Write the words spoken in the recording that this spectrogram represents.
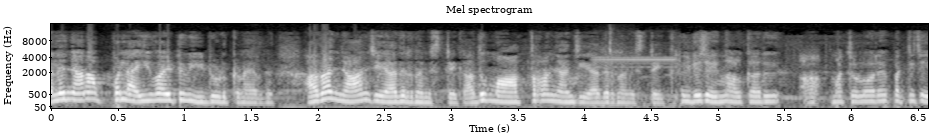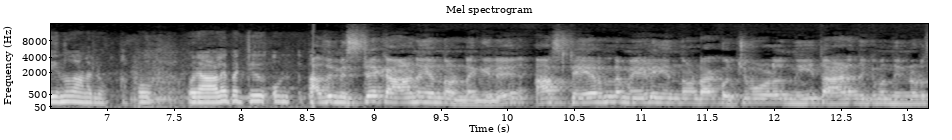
അല്ലെ ഞാൻ അപ്പൊ ലൈവായിട്ട് വീഡിയോ എടുക്കണമായിരുന്നു അതാ ഞാൻ ചെയ്യാതിരുന്ന മിസ്റ്റേക്ക് അത് മാത്രം ഞാൻ ചെയ്യാതിരുന്ന മിസ്റ്റേക്ക് വീഡിയോ ചെയ്യുന്ന ആൾക്കാർ മറ്റുള്ളവരെ പറ്റി ചെയ്യുന്നതാണല്ലോ. അപ്പോൾ ഒരാളെ പറ്റി അത് മിസ്റ്റേക്ക് ആണ് എന്നുണ്ടെങ്കിൽ ആ സ്റ്റെയറിന്റെ മേളിൽ നിന്നുകൊണ്ട് ആ കൊച്ചുമോൾ നീ താഴെ നിൽക്കുമ്പോൾ നിന്നോട്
